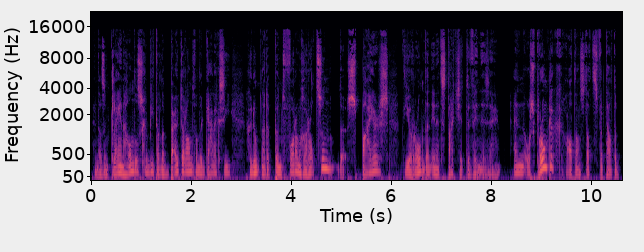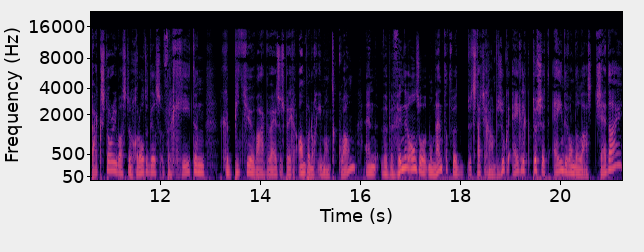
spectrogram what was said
En dat is een klein handelsgebied aan de buitenrand van de galaxy, genoemd naar de puntvormige rotsen, de spires, die rond en in het stadje te vinden zijn. En oorspronkelijk, althans dat vertelt de backstory, was het een grotendeels vergeten gebiedje waar bij wijze van spreken amper nog iemand kwam. En we bevinden ons op het moment dat we het stadje gaan bezoeken, eigenlijk tussen het einde van The Last Jedi.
